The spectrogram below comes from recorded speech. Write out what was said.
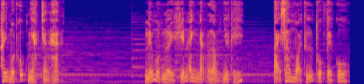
hay một khúc nhạc chẳng hạn. Nếu một người khiến anh nặng lòng như thế, tại sao mọi thứ thuộc về cô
